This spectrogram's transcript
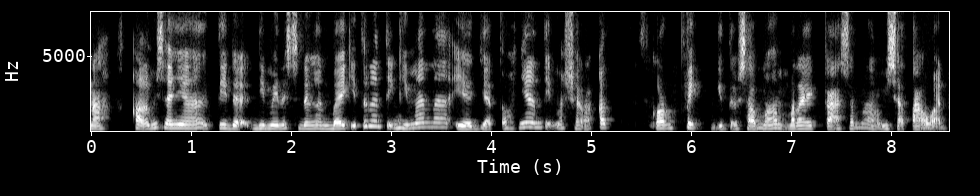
Nah, kalau misalnya tidak di-manage dengan baik itu nanti gimana? Ya jatuhnya nanti masyarakat konflik gitu sama mereka, sama wisatawan.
